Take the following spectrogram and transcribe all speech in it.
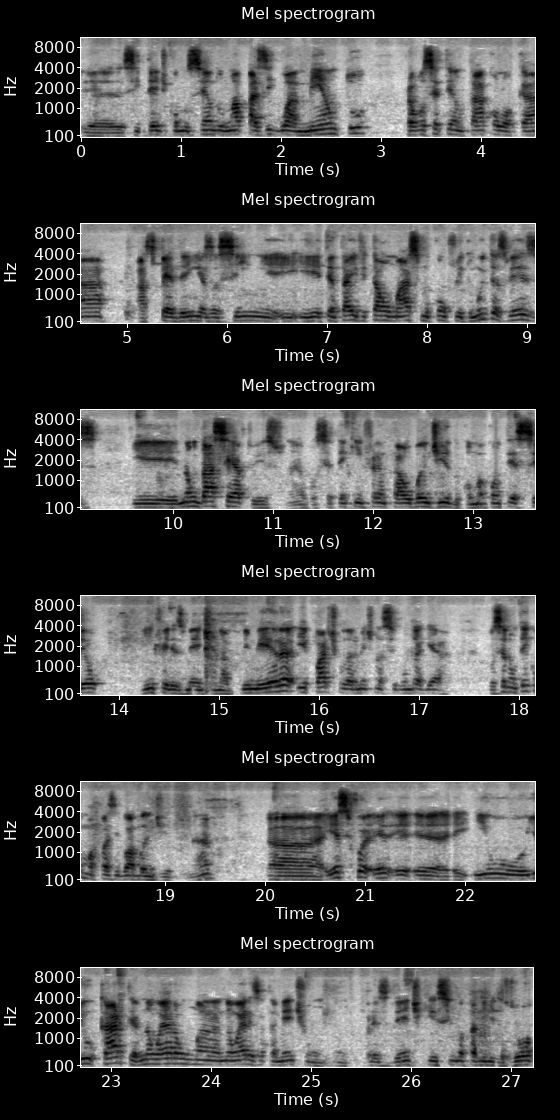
eh, se entende como sendo um apaziguamento para você tentar colocar as pedrinhas assim e, e, tentar evitar ao máximo o conflito. Muitas vezes e não dá certo isso, né? Você tem que enfrentar o bandido, como aconteceu infelizmente na primeira e particularmente na segunda guerra. Você não tem como apaziguar bandido, né? Uh, esse foi e, e, e, o, e o Carter não era uma não era exatamente um, um presidente que se notabilizou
